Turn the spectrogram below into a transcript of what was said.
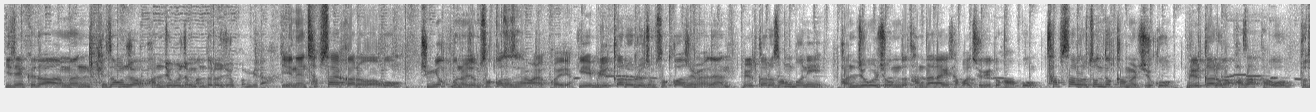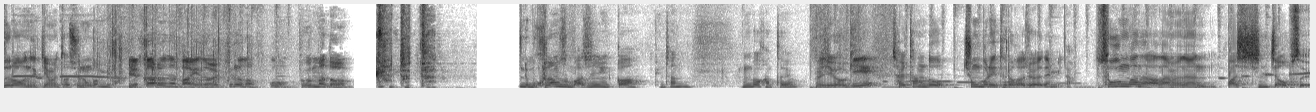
이제 그 다음은 개성주악 반죽을 좀 만들어줄 겁니다. 얘는 찹쌀가루하고 중력분을 좀 섞어서 사용할 거예요. 이게 밀가루를 좀 섞어주면은 밀가루 성분이 반죽을 조금 더 단단하게 잡아주기도 하고 찹쌀로 쫀득함을 주고 밀가루가 바삭하고 부드러운 느낌을 더 주는 겁니다. 밀가루는 많이 넣을 필요는 없고 조금만 넣으면 근데 뭐 그람수 맞으니까 괜찮은 것 같아요. 이제 여기에 설탕도 충분히 들어가 줘야 됩니다. 소금 간을 안 하면은 맛이 진짜 없어요.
